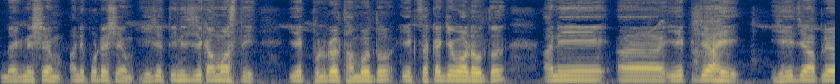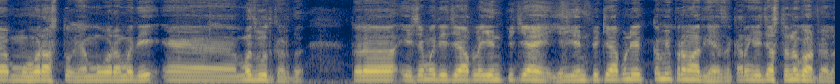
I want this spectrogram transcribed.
मॅग्नेशियम आणि पोटॅशियम हे जे तिन्ही जे कामं असते एक फुलगळ थांबवतं एक चकाकी वाढवतं आणि एक जे आहे हे जे आपल्या मोहर असतो ह्या मोहरामध्ये मजबूत करतं. तर याच्यामध्ये जे आपलं एन पी के आहे हे एन पी के आपण एक कमी प्रमाणात घ्यायचं कारण हे जास्त नको आपल्याला.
